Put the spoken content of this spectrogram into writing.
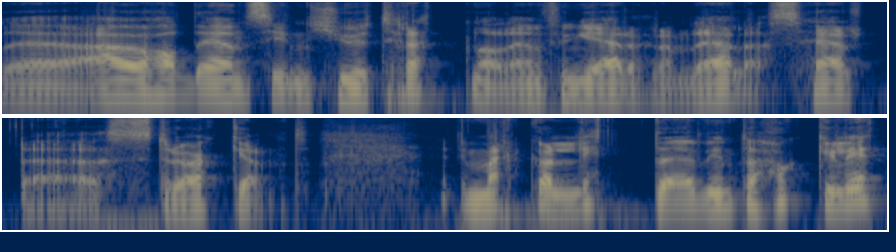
det, jeg har jo hatt en siden 2013, og den fungerer fremdeles. Helt uh, strøkent. Jeg merka litt Jeg begynte å hakke litt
